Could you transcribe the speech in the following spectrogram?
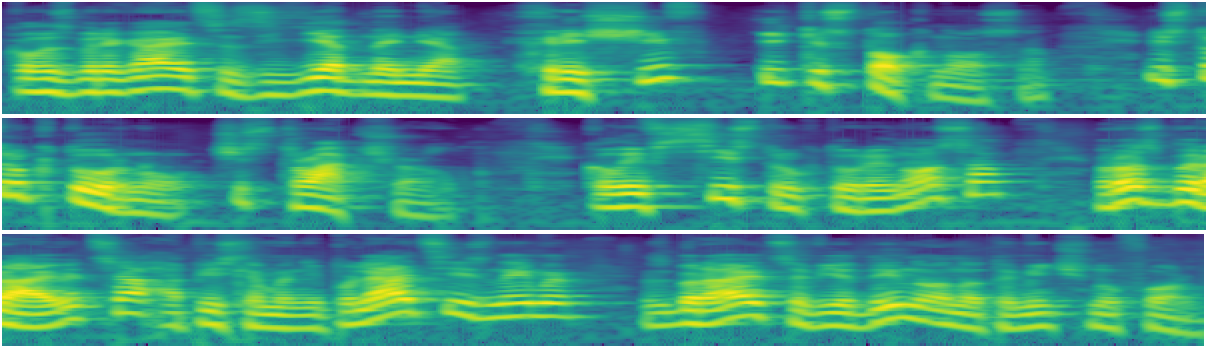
коли зберігається з'єднання хрящів і кісток носа, і структурну чи structural, коли всі структури носа розбираються, а після маніпуляції з ними збираються в єдину анатомічну форму.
